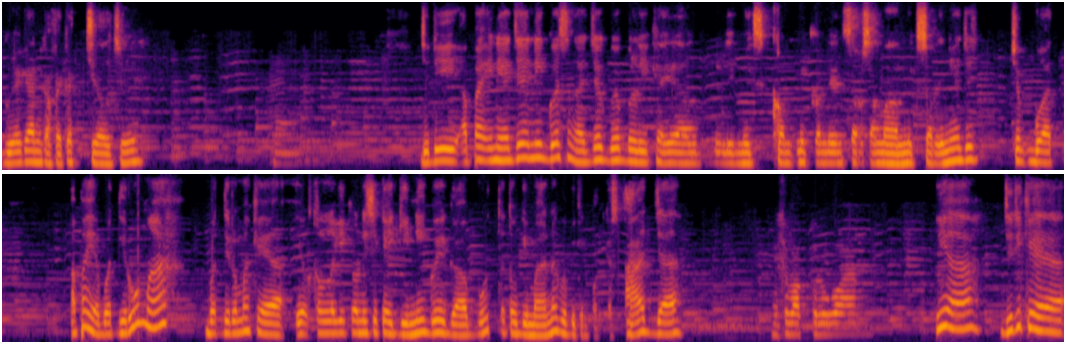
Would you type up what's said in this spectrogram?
gue kan kafe kecil cuy. Jadi apa ini aja ini gue sengaja gue beli kayak beli mix con mic condenser sama mixer ini aja buat apa ya buat di rumah buat di rumah kayak ya kalau lagi kondisi kayak gini gue gabut atau gimana gue bikin podcast aja Ngisi waktu luang. iya jadi kayak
